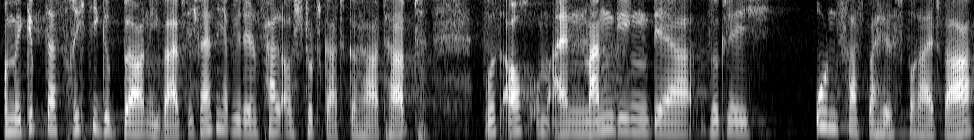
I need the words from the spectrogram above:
Und mir gibt das richtige Bernie-Vibes. Ich weiß nicht, ob ihr den Fall aus Stuttgart gehört habt, wo es auch um einen Mann ging, der wirklich unfassbar hilfsbereit war.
